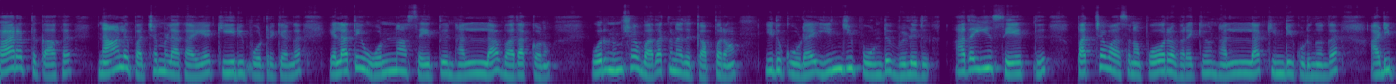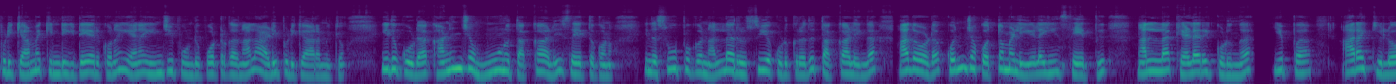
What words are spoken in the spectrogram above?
காரத்துக்காக நாலு பச்சை மிளகாயை கீறி போட்டிருக்கேங்க. எல்லாத்தையும் ஒன்றா சேர்த்து நல்லா வதக்கணும். ஒரு நிமிஷம் வதக்குனதுக்கு அப்புறம் இது கூட இஞ்சி பூண்டு விழுது. அதையும் சேர்த்து பச்சை வாசனை போகிற வரைக்கும் நல்லா கிண்டி கொடுங்கங்க. அடி பிடிக்காமல் கிண்டிக்கிட்டே இருக்கணும். ஏன்னா இஞ்சி பூண்டு போட்டிருக்கிறதுனால அடி பிடிக்க ஆரம்பிக்கும். இது கூட கனிஞ்ச மூணு தக்காளி சேர்த்துக்கணும். இந்த சூப்புக்கு நல்ல ருசியை கொடுக்கறது தக்காளிங்க. அதோட கொஞ்சம் கொத்தமல்லி இலையும் சேர்த்து நல்லா கிளறி கொடுங்க. இப்போ அரை கிலோ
